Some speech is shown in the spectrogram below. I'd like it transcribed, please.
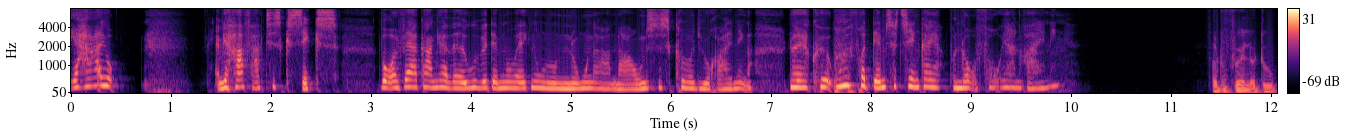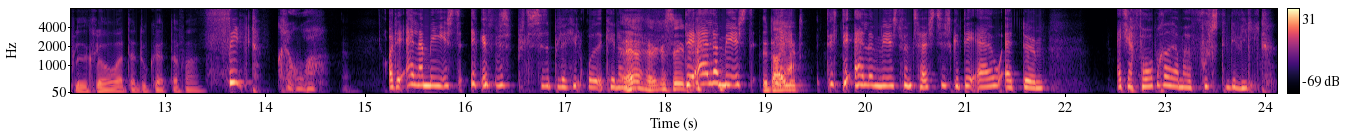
jeg har jo... Jamen, jeg har faktisk seks, hvor hver gang jeg har været ude ved dem, nu er jeg ikke nogen, nogen navne, så skriver de jo regninger. Når jeg kører ud fra dem, så tænker jeg, hvornår får jeg en regning? For du føler, du er blevet klogere, da du kørte derfra? Vildt klogere. Og det allermest, jeg kan sidde blive helt rød, jeg kender Ja, jeg kan se det. Det allermest, det er dejligt. Det, det allermest fantastiske, det er jo, at, øh, at jeg forbereder mig fuldstændig vildt.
